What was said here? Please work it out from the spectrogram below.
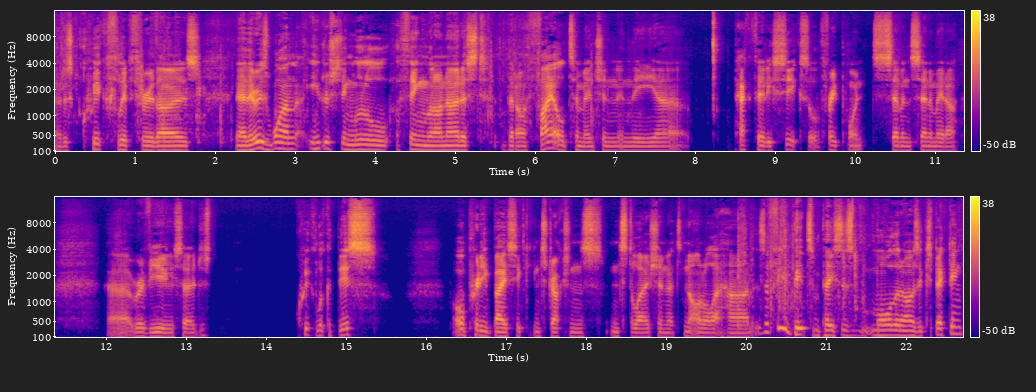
I'll just quick flip through those. Now there is one interesting little thing that I noticed that I failed to mention in the uh, Pak 36 or 3.7 centimeter uh, review. So just quick look at this. All pretty basic instructions installation. It's not all that hard. There's a few bits and pieces more than I was expecting,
